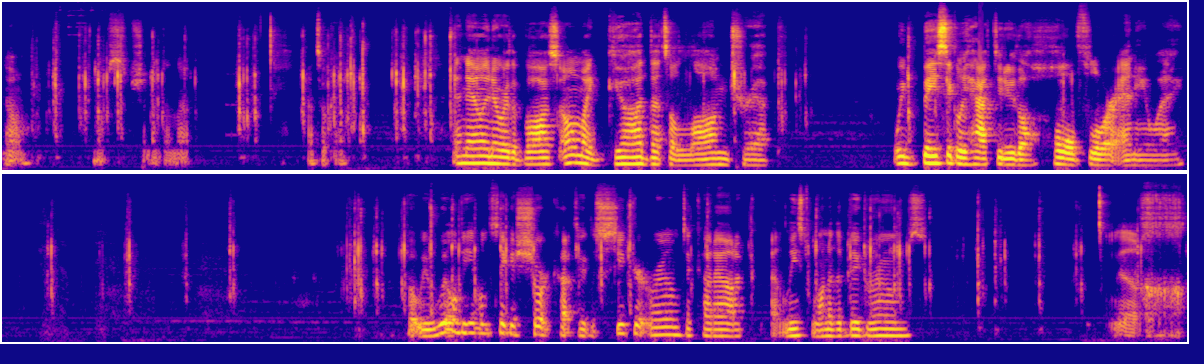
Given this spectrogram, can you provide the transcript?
No. Oops, shouldn't have done that. That's okay. And now I know where the boss... Oh my god, that's a long trip. We basically have to do the whole floor anyway. But we will be able to take a shortcut through the secret room to cut out at least one of the big rooms. Ugh.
